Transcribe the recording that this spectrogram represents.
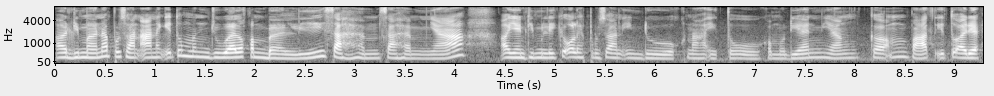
uh, di mana perusahaan anak itu menjual kembali saham-sahamnya uh, yang dimiliki oleh perusahaan induk. Nah, itu. Kemudian yang keempat itu ada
